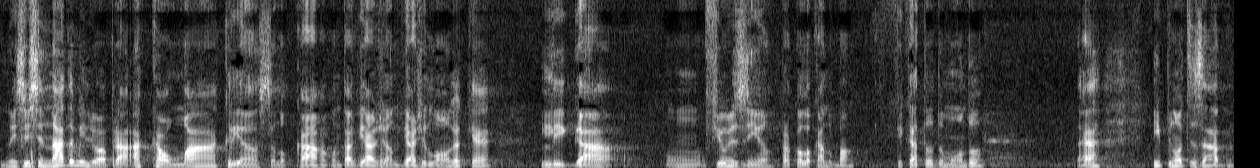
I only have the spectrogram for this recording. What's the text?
não existe nada melhor para acalmar a criança no carro quando está viajando, viagem longa, que é ligar um filmezinho para colocar no banco. Fica todo mundo né, hipnotizado.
